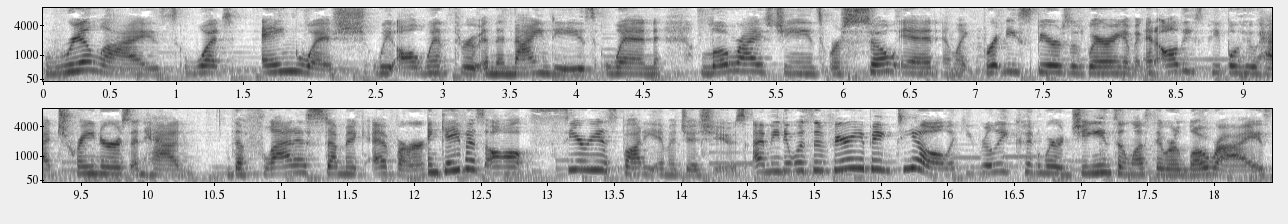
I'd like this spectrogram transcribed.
realize what anguish we all went through in the 90s when low rise jeans were so in and like Britney Spears was wearing them and all these people who had trainers and had the flattest stomach ever and gave us all serious body image issues. I mean, it was a very big deal. Like, you really couldn't wear jeans unless they were low rise.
